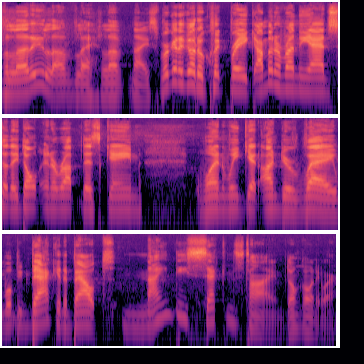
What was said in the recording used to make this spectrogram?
Bloody lovely, love, nice. We're gonna go to a quick break. I'm gonna run the ads so they don't interrupt this game when we get underway. We'll be back in about 90 seconds time. Don't go anywhere.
